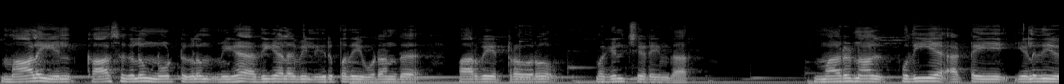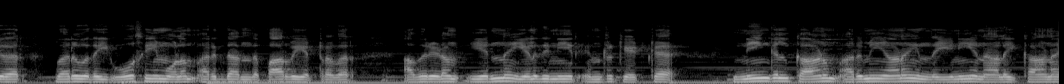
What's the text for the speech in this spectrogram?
மாலையில் காசுகளும் நோட்டுகளும் மிக அதிக அளவில் இருப்பதை உணர்ந்த பார்வையற்றவரோ மகிழ்ச்சியடைந்தார். மறுநாள் புதிய அட்டையை எழுதியவர் வருவதை ஓசை மூலம் அறிந்த அந்த பார்வையற்றவர் அவரிடம் என்ன எழுதினீர் என்று கேட்க நீங்கள் காணும் அருமையான இந்த இனிய நாளை காண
